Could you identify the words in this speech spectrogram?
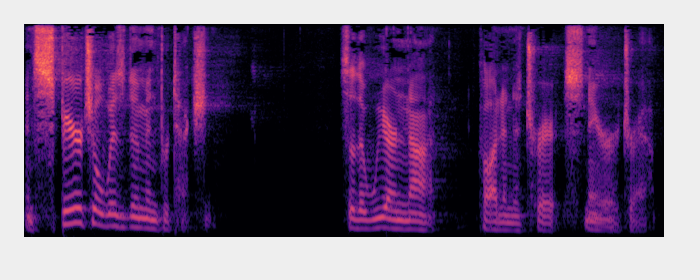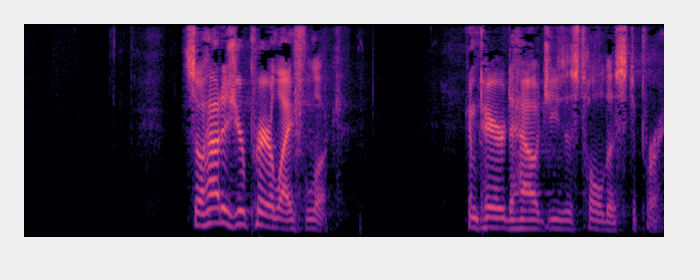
and spiritual wisdom and protection so that we are not caught in a tra- snare or trap. So, how does your prayer life look compared to how Jesus told us to pray?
